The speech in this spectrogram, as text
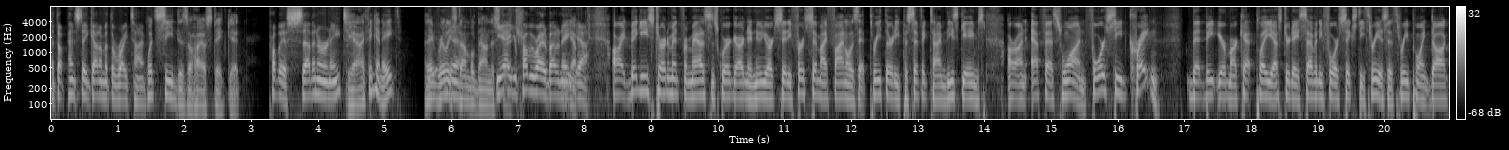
I thought Penn State got them at the right time. What seed does Ohio State get? Probably a seven or an eight. Yeah, I think an eight. They've really Yeah. stumbled down the stretch. Yeah, you're probably right about an eight. Yep. Yeah. All right, Big East tournament from Madison Square Garden in New York City. First semifinal is at 3:30 Pacific time. These games are on FS1. Four seed Creighton that beat your Marquette play yesterday 74-63 is a three-point dog.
